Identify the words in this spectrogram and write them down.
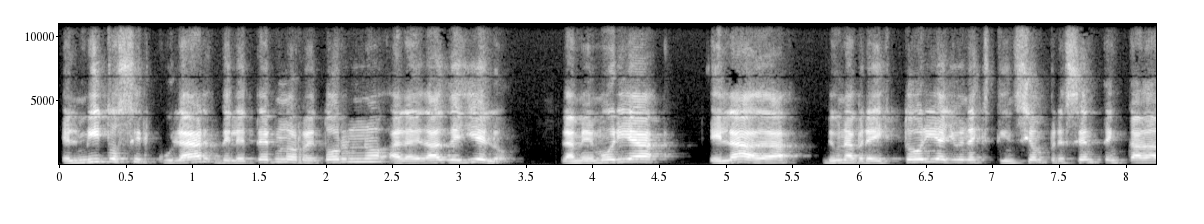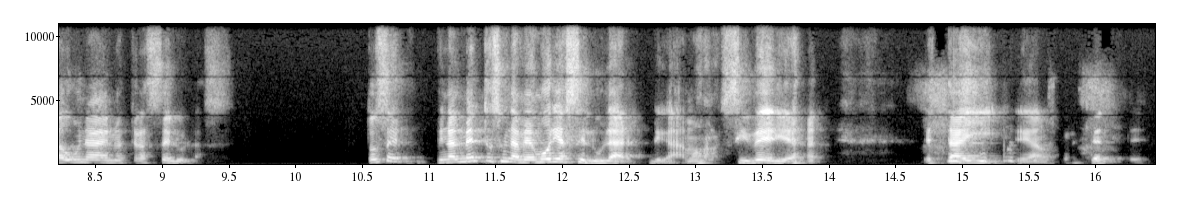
El mito circular del eterno retorno a la edad de hielo, la memoria helada de una prehistoria y una extinción presente en cada una de nuestras células. Entonces, finalmente es una memoria celular, digamos, Siberia. Está ahí, digamos, presente.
